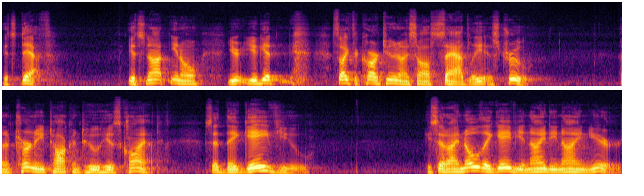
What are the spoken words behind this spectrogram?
It's death. It's not, you know, you, you get, it's like the cartoon I saw, sadly, is true an attorney talking to his client said, They gave you, he said, I know they gave you 99 years,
